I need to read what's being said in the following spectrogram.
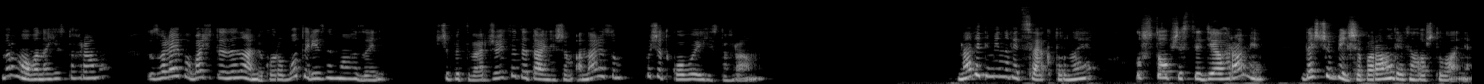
Нормована гістограма дозволяє побачити динаміку роботи різних магазинів, що підтверджується детальнішим аналізом початкової гістограми. На відміну від секторної, у стовпчастій діаграмі дещо більше параметрів налаштування.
